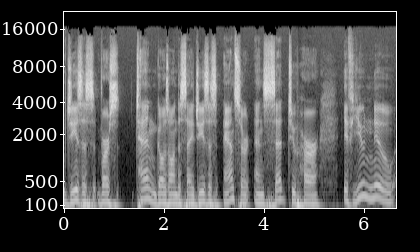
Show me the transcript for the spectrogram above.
Jesus, verse 10 goes on to say, Jesus answered and said to her, If you knew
